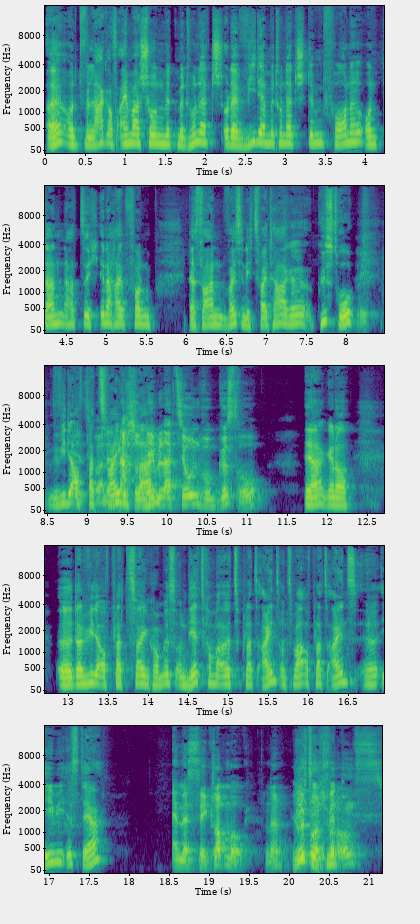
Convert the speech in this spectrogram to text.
äh, und lag auf einmal schon mit, mit 100 oder wieder mit 100 Stimmen vorne und dann hat sich innerhalb von, das waren, weiß ich nicht, zwei Tage, Güstrow wieder auf Platz 2 geschlagen. Nacht- Nebelaktion, wo Güstrow. Ja, genau. Äh, dann wieder auf Platz 2 gekommen ist. Und jetzt kommen wir aber zu Platz 1. Und zwar auf Platz 1, äh, Ebi ist der MSC Kloppenburg. Ne? Glückwunsch von uns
